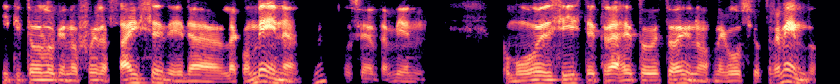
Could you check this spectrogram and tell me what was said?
Y que todo lo que no fuera Pfizer era la condena. ¿no? O sea, también, como vos decís, detrás de todo esto hay unos negocios tremendos.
